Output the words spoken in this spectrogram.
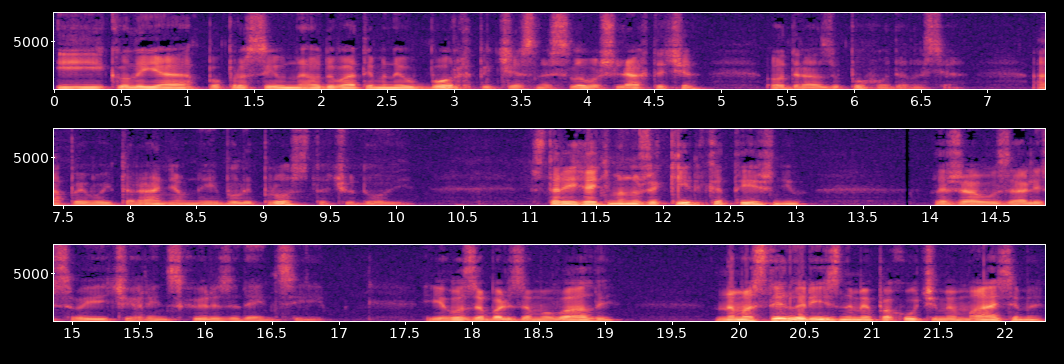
і коли я попросив нагодувати мене в борг під чесне слово шляхтича, одразу погодилася. А пиво й тарання в неї були просто чудові. Старий гетьман уже кілька тижнів лежав у залі своєї чигиринської резиденції. Його забальзамували, намастили різними пахучими мазями,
